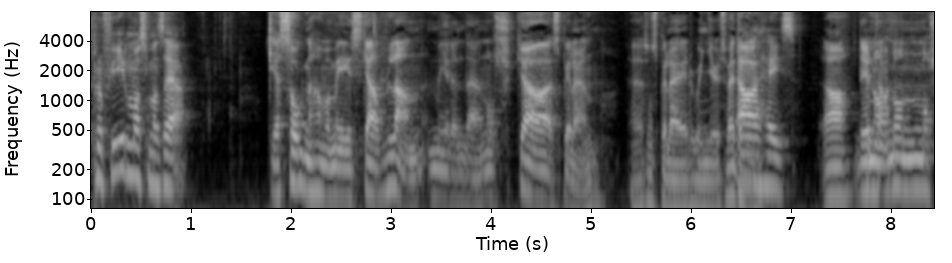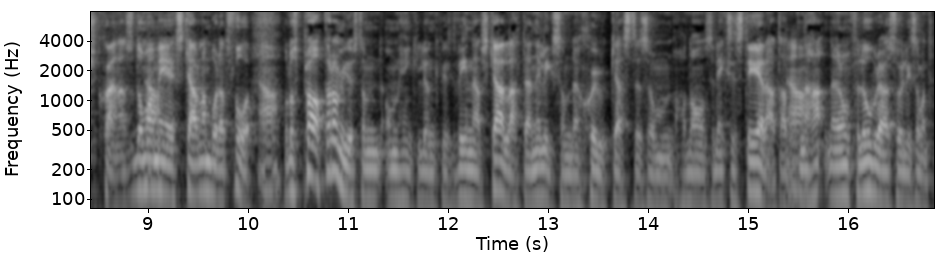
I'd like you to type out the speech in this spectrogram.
profil, måste man säga. Jag såg när han var med i Skavlan med den där norska spelaren eh, som spelar i Rangers, vet du? Ja, Hayes. Ja, det är någon, någon norsk stjärna, så de var med Skavlan båda två. Ja. Och då pratade de just om, om Henke Lundqvist vinnarskalle, att den är liksom den sjukaste som har någonsin existerat. Att när, han, när de förlorar så är det liksom att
